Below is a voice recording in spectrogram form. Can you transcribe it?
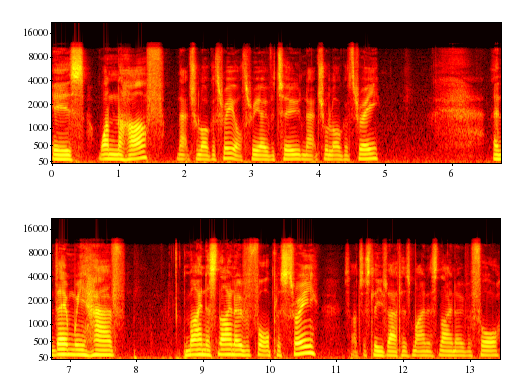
is 1 and a half natural log of 3 or 3 over 2 natural log of 3 and then we have minus 9 over 4 plus 3 so I'll just leave that as minus 9 over 4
